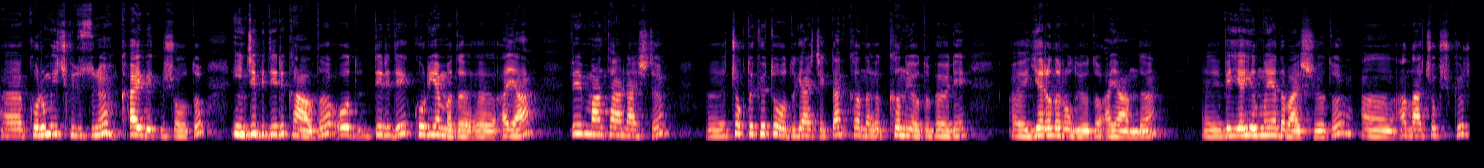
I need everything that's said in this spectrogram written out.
e, koruma içgüdüsünü kaybetmiş oldu. İnce bir deri kaldı. O deri de koruyamadı e, ayağı ve mantarlaştı. E, çok da kötü oldu gerçekten. Kanı, kanıyordu böyle. E, yaralar oluyordu ayağında. E, ve yayılmaya da başlıyordu. E, Allah'a çok şükür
